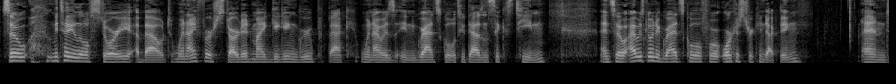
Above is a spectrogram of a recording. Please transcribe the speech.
So, let me tell you a little story about when I first started my gigging group back when I was in grad school, 2016. And so I was going to grad school for orchestra conducting, and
